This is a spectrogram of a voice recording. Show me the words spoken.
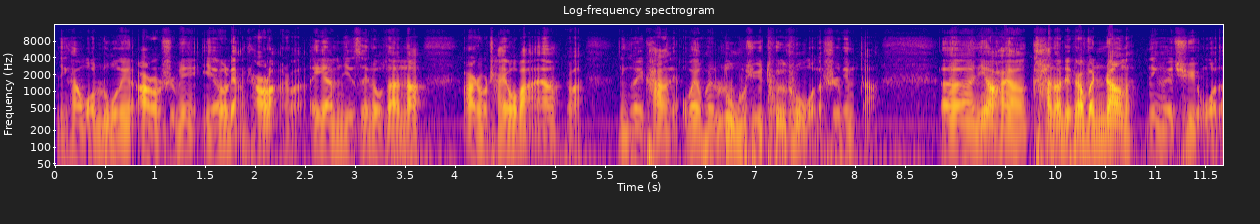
你看我录那二手视频也有两条了，是吧？AMG C 六三呢，二手柴油版啊，是吧？您可以看看去，我也会陆续推出我的视频啊。呃，您要还想看到这篇文章呢，您可以去我的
